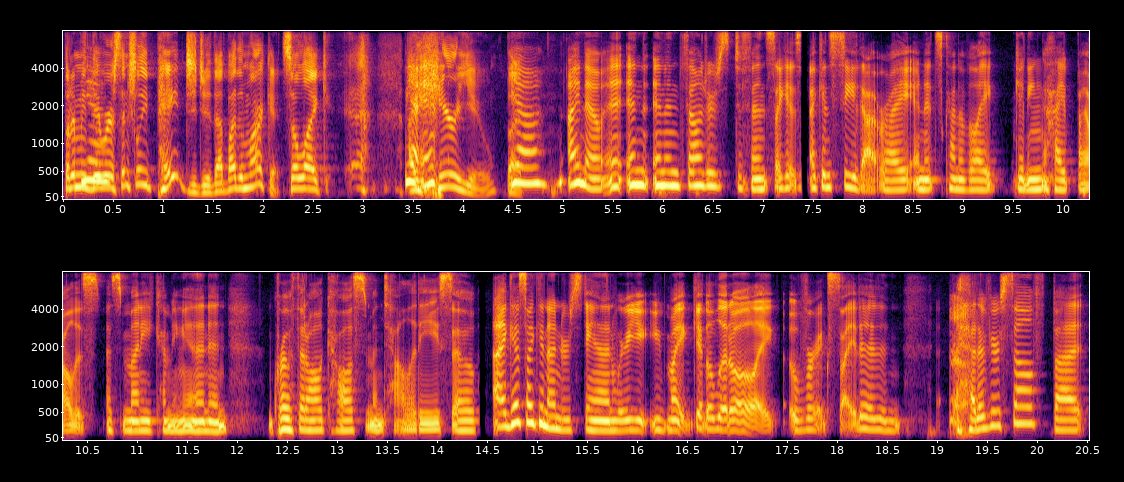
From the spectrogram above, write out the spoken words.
But I mean, they were essentially paid to do that by the market. So like, eh, Yeah, I hear you, but yeah, I know. And, and and in founders' defense, I guess I can see that, right? And it's kind of like getting hyped by all this, this money coming in and growth at all costs mentality. So I guess I can understand where you, you might get a little like overexcited and ahead of yourself, but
